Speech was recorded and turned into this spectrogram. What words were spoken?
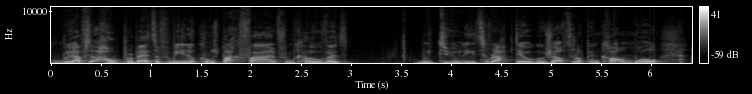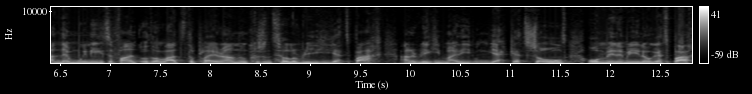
we have to hope Roberto Firmino comes back fine from COVID. We do need to wrap Diogo Jota up in cotton wool, and then we need to find other lads to play around them because until Origi gets back, and Origi might even yet get sold, or Minamino gets back,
